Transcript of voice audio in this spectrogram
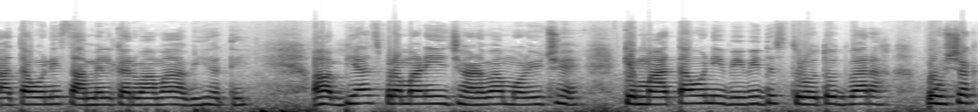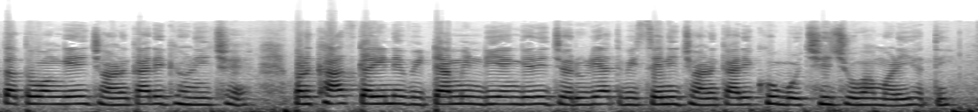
માતાઓને સામેલ કરવામાં આવી હતી. આ અભ્યાસ પ્રમાણે એ જાણવા મળ્યું છે કે માતાઓની વિવિધ સ્ત્રોતો દ્વારા પોષક તત્વો અંગેની જાણકારી ઘણી છે. પણ ખાસ કરીને વિટામિન ડી અંગેની જરૂરિયાત વિશેની જાણકારી ખૂબ ઓછી જોવા મળી હતી.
